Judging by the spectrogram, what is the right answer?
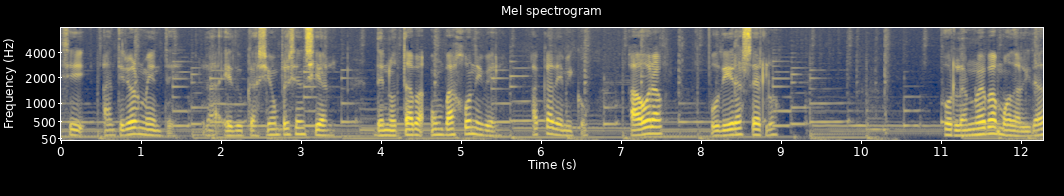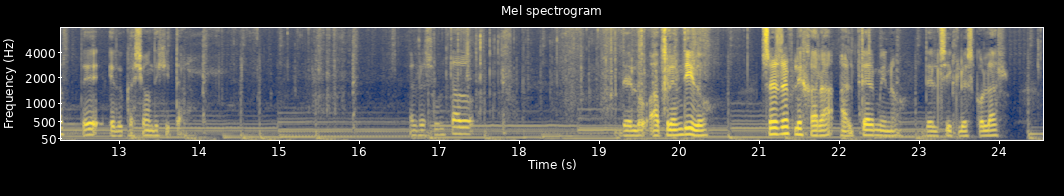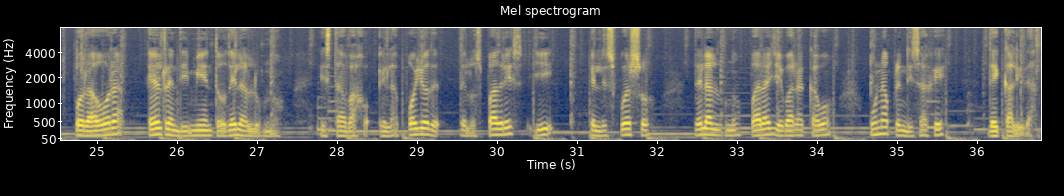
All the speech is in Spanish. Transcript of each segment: Si anteriormente la educación presencial denotaba un bajo nivel académico, ahora pudiera serlo por la nueva modalidad de educación digital. El resultado de lo aprendido se reflejará al término del ciclo escolar. Por ahora, el rendimiento del alumno está bajo el apoyo de, de, los padres y el esfuerzo del alumno para llevar a cabo un aprendizaje de calidad.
